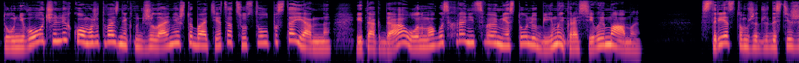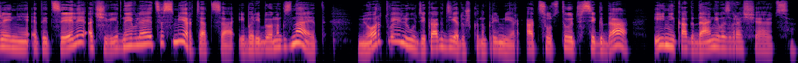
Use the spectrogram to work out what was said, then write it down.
то у него очень легко может возникнуть желание, чтобы отец отсутствовал постоянно, и тогда он мог бы сохранить свое место у любимой красивой мамы. Средством же для достижения этой цели, очевидно, является смерть отца, ибо ребенок знает, мертвые люди, как дедушка, например, отсутствуют всегда и никогда не возвращаются.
